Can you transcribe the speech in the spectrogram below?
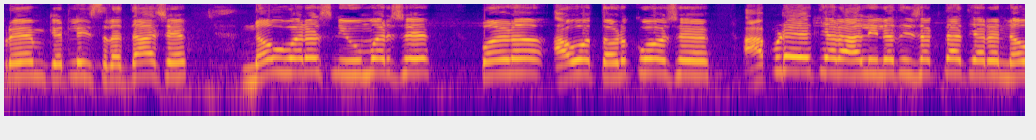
પ્રેમ, કેટલી શ્રદ્ધા છે. નવ વર્ષની ઉંમર છે, પણ આવો તડકો છે. આપણે અત્યારે હાલી નથી શકતા, ત્યારે નવ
